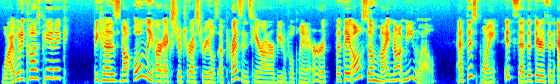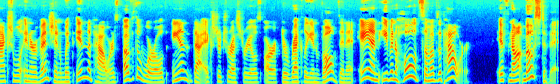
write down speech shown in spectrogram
Why would it cause panic? Because not only are extraterrestrials a presence here on our beautiful planet Earth, but they also might not mean well. At this point, it's said that there is an actual intervention within the powers of the world and that extraterrestrials are directly involved in it and even hold some of the power, if not most of it.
